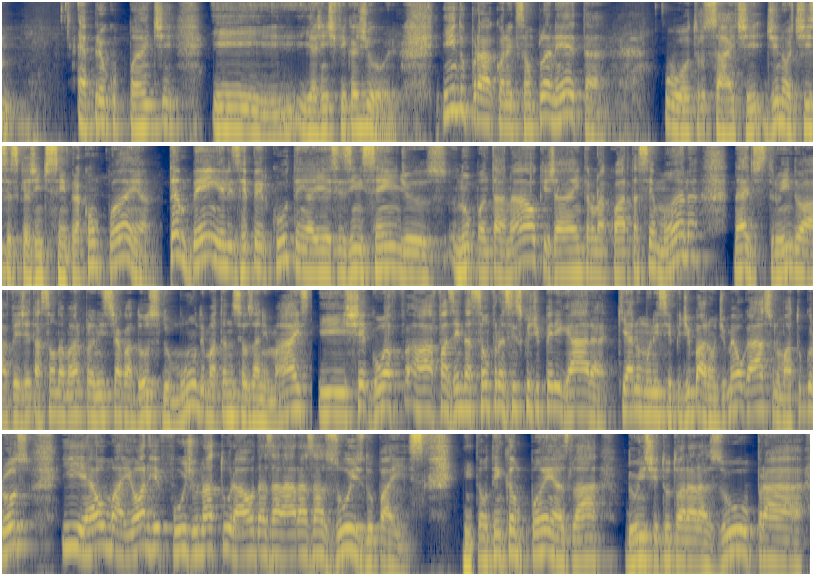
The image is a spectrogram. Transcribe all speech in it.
é preocupante e, e, a gente fica de olho. Indo para a Conexão Planeta, o outro site de notícias que a gente sempre acompanha. Também eles repercutem aí esses incêndios no Pantanal, que já entram na quarta semana, né, destruindo a vegetação da maior planície de água doce do mundo e matando seus animais. E chegou a, fazenda São Francisco de Perigara, que é no município de Barão de Melgaço, no Mato Grosso, e é o maior refúgio natural das araras azuis do país. Então tem campanhas lá do Instituto Arara Azul para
